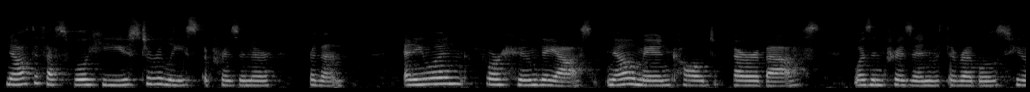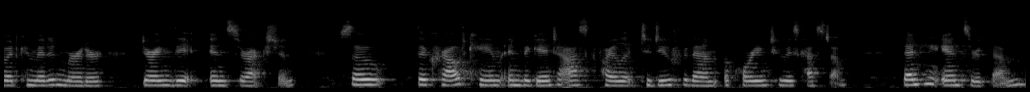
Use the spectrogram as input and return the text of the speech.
Now at the festival, he used to release a prisoner for them, anyone for whom they asked. Now a man called Barabbas was in prison with the rebels who had committed murder during the insurrection. So the crowd came and began to ask Pilate to do for them according to his custom. Then he answered them,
